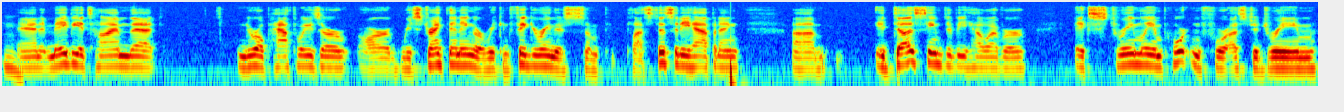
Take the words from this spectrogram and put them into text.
hmm. and it may be a time that neural pathways are are re-strengthening or reconfiguring. There's some plasticity happening. Um, it does seem to be, however, extremely important for us to dream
